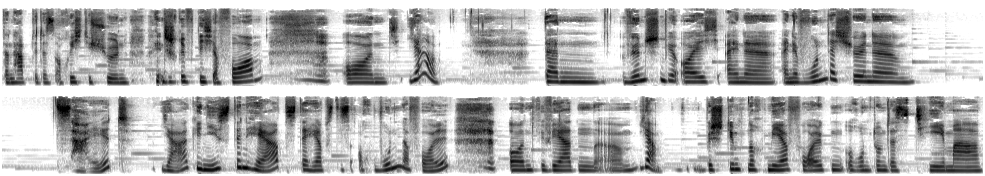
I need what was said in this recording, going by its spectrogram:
Dann habt ihr das auch richtig schön in schriftlicher Form. Und ja, dann wünschen wir euch eine, eine wunderschöne Zeit. Ja, genießt den Herbst. Der Herbst ist auch wundervoll. Und wir werden, ähm, ja, bestimmt noch mehr Folgen rund um das Thema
